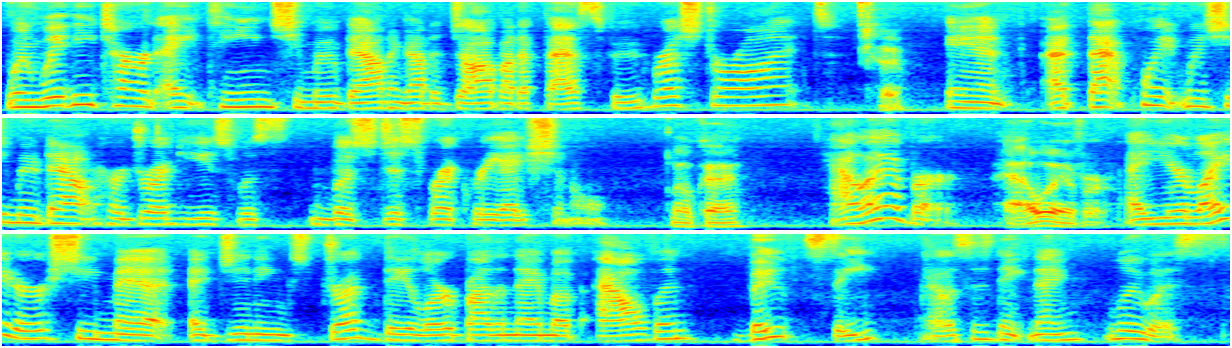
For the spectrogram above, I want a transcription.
when Whitney turned 18, she moved out and got a job at a fast food restaurant. Okay. And at that point, when she moved out, her drug use was was just recreational. Okay. However, However, a year later, she met a Jennings drug dealer by the name of Alvin Bootsy. That was his nickname, Lewis.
